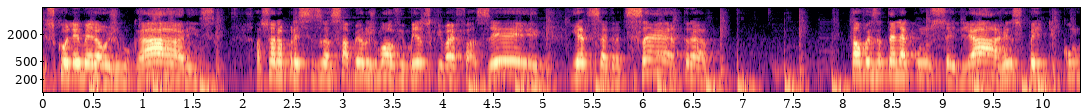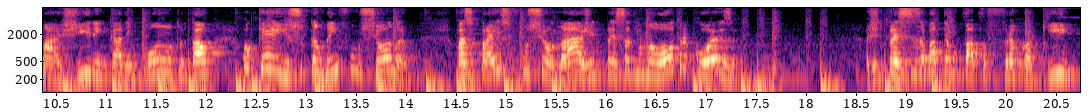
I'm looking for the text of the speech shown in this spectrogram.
escolher melhor os lugares, a senhora precisa saber os movimentos que vai fazer e etc, etc. Talvez até lhe aconselhar a respeito de como agir em cada encontro e tal. Ok, isso também funciona. Mas para isso funcionar, a gente precisa de uma outra coisa. A gente precisa bater um papo franco aqui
